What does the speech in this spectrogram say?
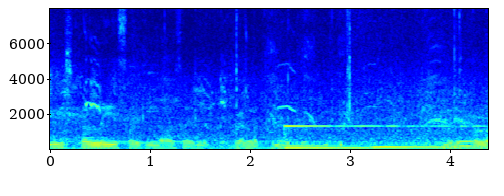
ഈ സ്കള്ള് ഈ സൈഡില്ല ആ സൈഡിൽ വെള്ളത്തിന് വെളുപ്പുള്ള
